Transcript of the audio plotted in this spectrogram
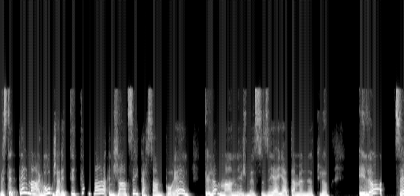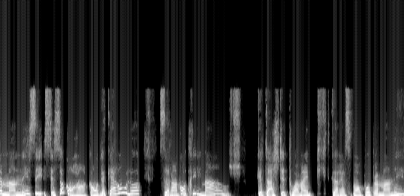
Mais c'était tellement gros que j'avais été tellement une gentille personne pour elle que là, à un moment donné, je me suis dit Hey, attends une minute, là. Et là, tu sais, à un moment donné, c'est ça qu'on rencontre. Le carreau, là, c'est rencontrer l'image que tu as achetée de toi-même puis qui ne te correspond pas. Puis à un moment donné,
